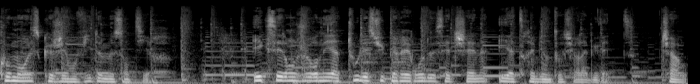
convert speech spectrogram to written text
comment est-ce que j'ai envie de me sentir. Excellente journée à tous les super-héros de cette chaîne et à très bientôt sur la buvette. Ciao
